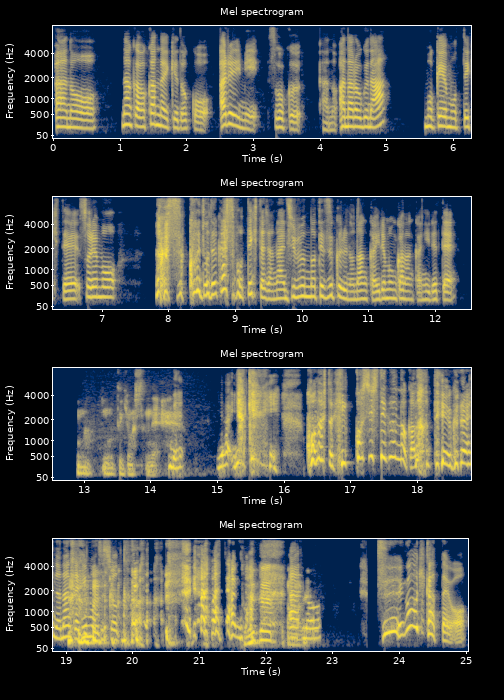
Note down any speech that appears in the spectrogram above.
あのなんかわかんないけどこうある意味すごくあのアナログな模型持ってきてそれも なんかすっごいどでかいやつ持ってきたじゃない？自分の手作りのなんか入れ物かなんかに入れて。うん持ってきましたね。でややけにこの人引っ越ししてくんのかなっていうぐらいのなんか荷物しょって。山ちゃんがあのすごい大きかったよ。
